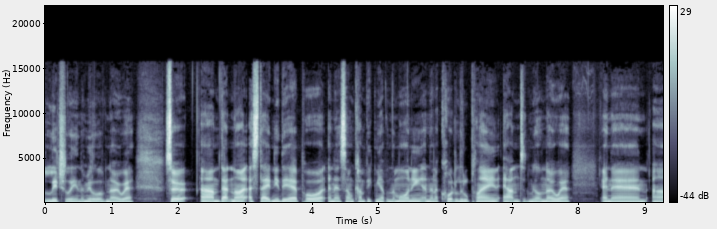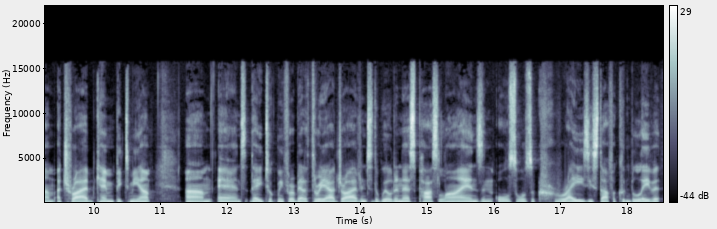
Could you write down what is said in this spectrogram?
literally in the middle of nowhere. So um, that night, I stayed near the airport, and then someone come pick me up in the morning, and then I caught a little plane out into the middle of nowhere, and then um, a tribe came and picked me up. Um, and they took me for about a three hour drive into the wilderness, past lions and all sorts of crazy stuff. I couldn't believe it.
